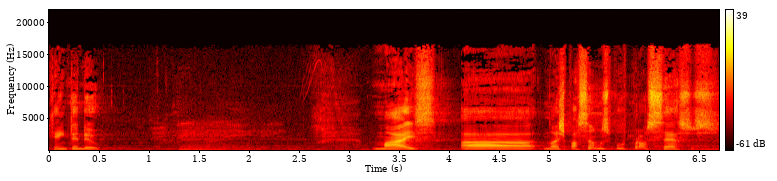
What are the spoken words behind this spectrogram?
Quem entendeu? Mas ah, nós passamos por processos.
